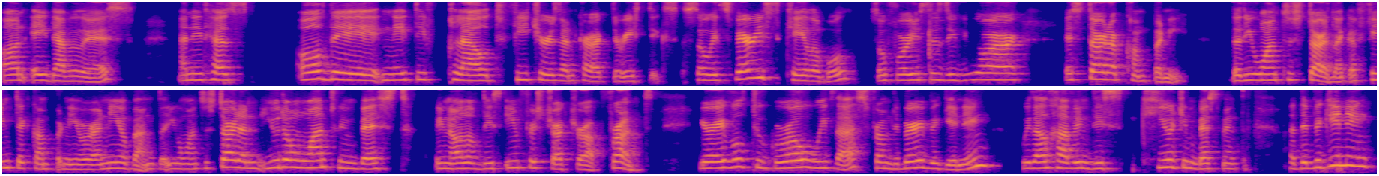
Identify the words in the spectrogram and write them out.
on AWS and it has all the native cloud features and characteristics. So it's very scalable. So, for instance, if you are a startup company that you want to start, like a fintech company or a neobank that you want to start, and you don't want to invest in all of this infrastructure up front, you're able to grow with us from the very beginning without having this huge investment at the beginning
